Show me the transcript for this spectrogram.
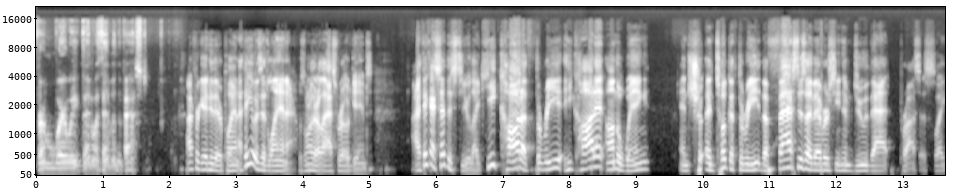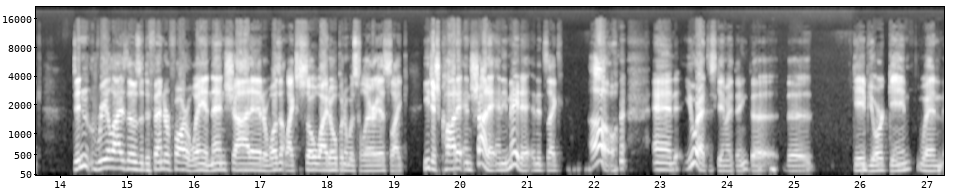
from where we've been with him in the past. I forget who they were playing. I think it was Atlanta. It was one of their last road games. I think I said this to you. Like he caught a three, he caught it on the wing and ch- and took a three, the fastest I've ever seen him do that process. Like didn't realize there was a defender far away and then shot it, or wasn't like so wide open. It was hilarious. Like he just caught it and shot it and he made it. And it's like, oh. And you were at this game, I think, the the Gabe York game when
